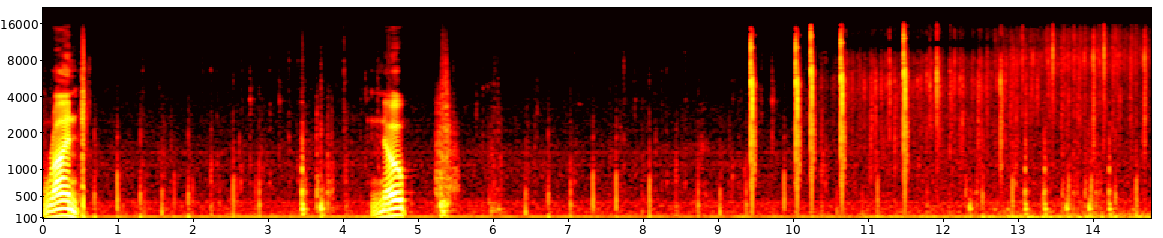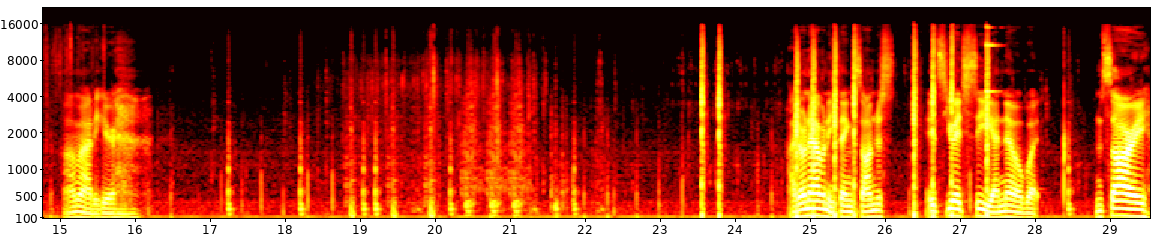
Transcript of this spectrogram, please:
Run. Nope. I'm out of here. I don't have anything, so I'm just... It's UHC, I know, but... I'm sorry.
